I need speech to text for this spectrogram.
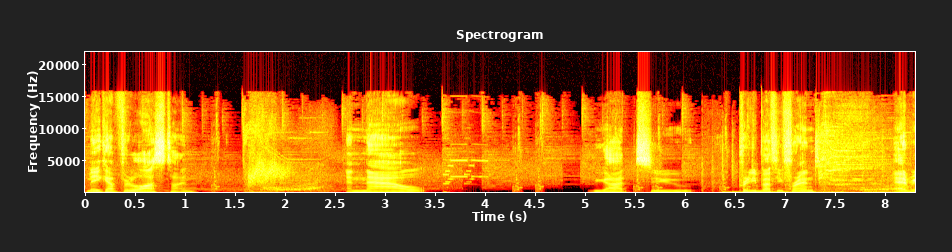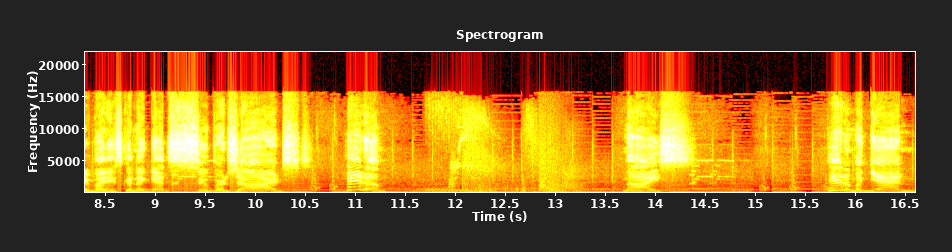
make up for lost time. And now we got to Pretty Buffy Friend. Everybody's gonna get supercharged! Hit him! Nice! Hit him again!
